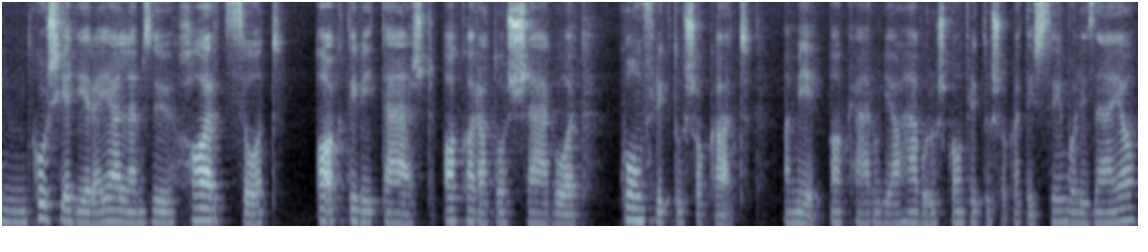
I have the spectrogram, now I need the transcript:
mm, kósjegyére jellemző harcot, aktivitást, akaratosságot, konfliktusokat, ami akár ugye a háborús konfliktusokat is szimbolizálja,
